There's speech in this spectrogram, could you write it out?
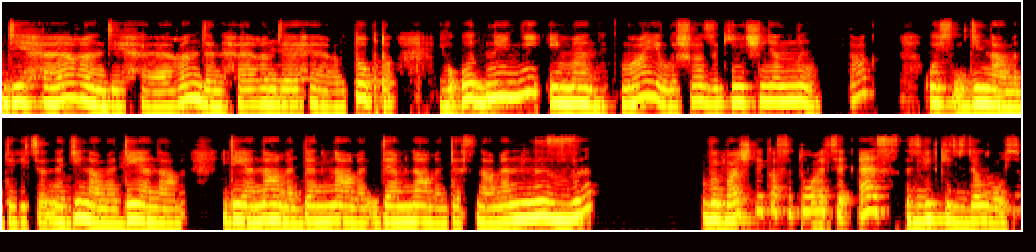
Die Herren, die Herren, den Herren, der Herren. Тобто в однині іменник має лише закінчення н. Так? Ось дінами, дивіться, не дінами, діанами. Діанами, деннами, демнами, деснами, з. Ви бачите, яка ситуація? С звідкись взялось?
